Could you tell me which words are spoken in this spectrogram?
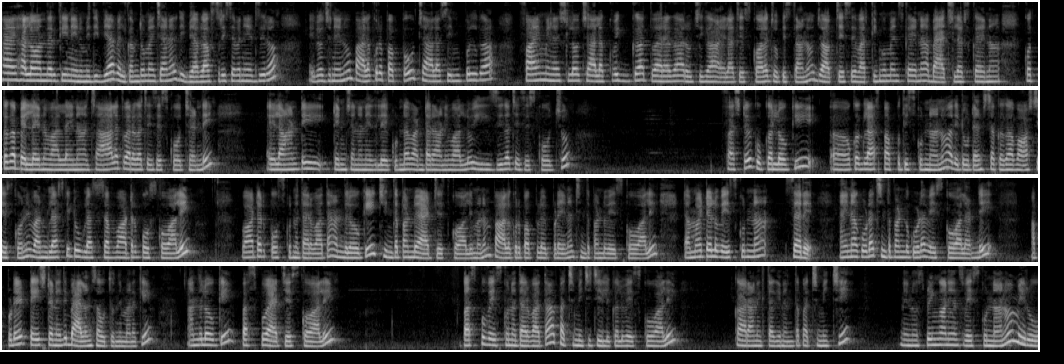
Hi hello అందరికీ. నేను మీ Divya. Welcome to my channel Divya blogs three seven eight zero ఈరోజు నేను పాలకూర పప్పు చాలా సింపుల్గా ఫైవ్ మినిట్స్లో చాలా క్విక్గా త్వరగా రుచిగా ఎలా చేసుకోవాలో చూపిస్తాను. జాబ్ చేసే వర్కింగ్ ఉమెన్స్కైనా బ్యాచిలర్స్కైనా కొత్తగా పెళ్ళైన వాళ్ళైనా చాలా త్వరగా చేసేసుకోవచ్చండి. ఎలాంటి టెన్షన్ అనేది లేకుండా వంట రాని వాళ్ళు ఈజీగా చేసేసుకోవచ్చు. ఫస్ట్ కుక్కర్లోకి ఒక గ్లాస్ పప్పు తీసుకున్నాను. అది టూ టైమ్స్ చక్కగా వాష్ చేసుకొని వన్ గ్లాస్కి టూ గ్లాసెస్ ఆఫ్ వాటర్ పోసుకోవాలి. వాటర్ పోసుకున్న తర్వాత అందులోకి చింతపండు యాడ్ చేసుకోవాలి మనం. పాలకూర పప్పులో ఎప్పుడైనా చింతపండు వేసుకోవాలి. టమాటాలు వేసుకున్నా సరే అయినా కూడా చింతపండు కూడా వేసుకోవాలండి. అప్పుడే టేస్ట్ అనేది బ్యాలెన్స్ అవుతుంది మనకి. అందులోకి పసుపు యాడ్ చేసుకోవాలి. పసుపు వేసుకున్న తర్వాత పచ్చిమిర్చి చీలికలు వేసుకోవాలి. కారానికి తగినంత పచ్చిమిర్చి. నేను స్ప్రింగ్ ఆనియన్స్ వేసుకున్నాను. మీరు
